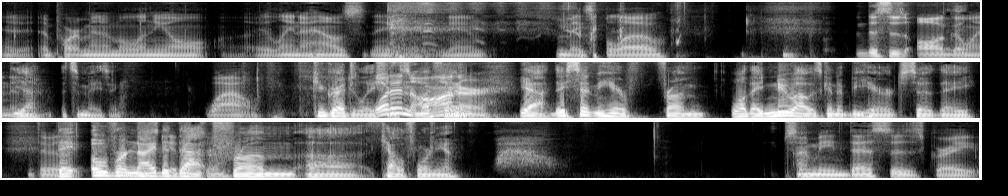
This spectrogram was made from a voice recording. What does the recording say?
a apartment in millennial Atlanta house named- named Mace Below. This is all going in. Yeah, there. it's amazing. Wow. Congratulations! What an my friend. honor. Yeah, they sent me here from. Well, they knew I was going to be here, so they They're they like, "Can you just overnighted that from uh, California. Wow. So. I mean, this is great.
